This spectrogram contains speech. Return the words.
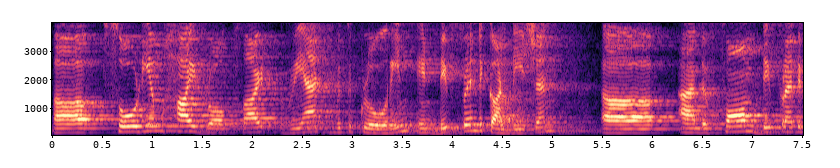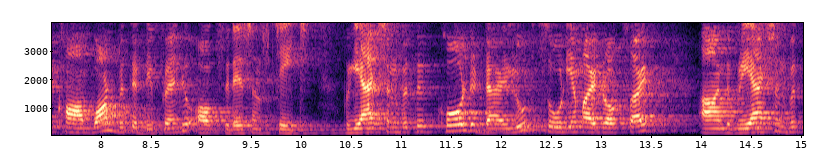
uh, sodium hydroxide react with chlorine in different condition uh, and form different compound with a different oxidation state. Reaction with cold dilute sodium hydroxide and reaction with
